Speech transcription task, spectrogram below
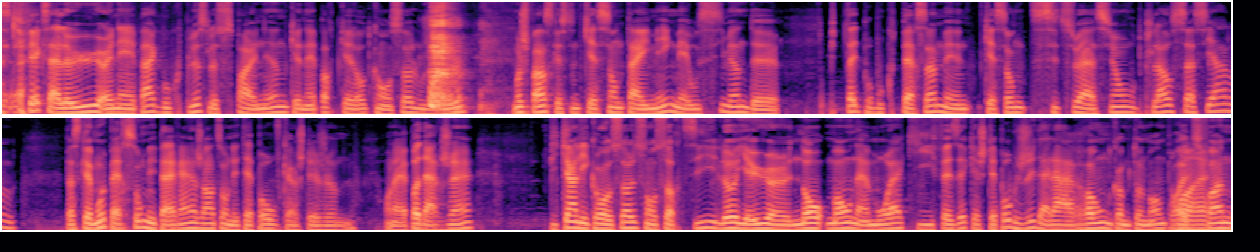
ce qui fait que ça a eu un impact beaucoup plus le Super Nintendo que n'importe quelle autre console ou jeu. Moi, je pense que c'est une question de timing, mais aussi même de. Puis peut-être pour beaucoup de personnes, mais une question de situation ou de classe sociale. Parce que moi, perso, mes parents, genre, on était pauvres quand j'étais jeune. là. On n'avait pas d'argent. Puis quand les consoles sont sorties, là, il y a eu un autre monde à moi qui faisait que j'étais pas obligé d'aller à la ronde comme tout le monde pour avoir du fun.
